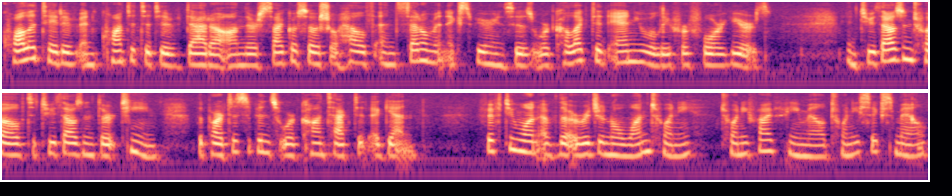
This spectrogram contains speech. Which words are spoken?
Qualitative and quantitative data on their psychosocial health and settlement experiences were collected annually for four years. In 2012 to 2013, the participants were contacted again. 51 of the original 120, 25 female, 26 male,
